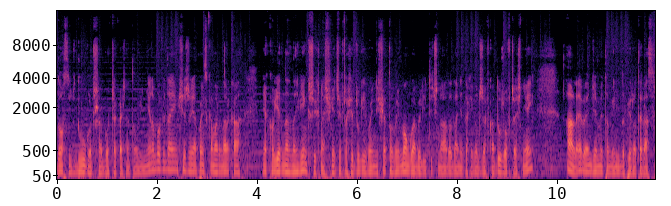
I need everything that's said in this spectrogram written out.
dosyć długo trzeba było czekać na tą linię, no bo wydaje mi się, że japońska marynarka jako jedna z największych na świecie w czasie II wojny światowej mogłaby liczyć na dodanie takiego drzewka dużo wcześniej, ale będziemy to mieli dopiero teraz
